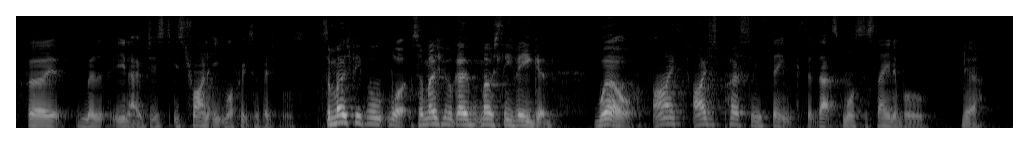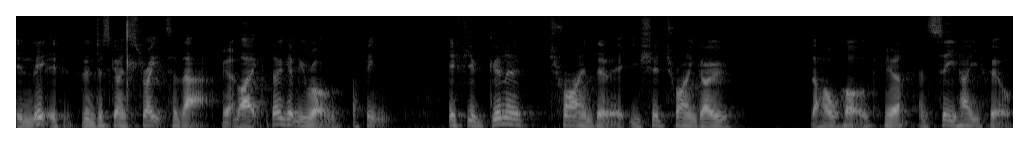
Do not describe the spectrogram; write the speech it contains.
for you know, just is trying to eat more fruits and vegetables. So most people, what? So most people go mostly vegan. Well, I, I just personally think that that's more sustainable Yeah. In It- if, than just going straight to that. Yeah. Like, don't get me wrong. I think if you're gonna try and do it, you should try and go the whole hog Yeah. and see how you feel.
